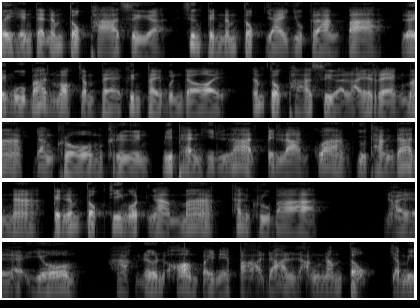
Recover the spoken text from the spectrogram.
เคยเห็นแต่น้ำตกผาเสือ ซึ่งเป็นน้ำตกใหญ่อยู่กลางป่า เลยหมู่บ้านหมอกจำแปขึ้นไปบนดอย น้ำตกผาเสือไหลแรงมาก ดังโครมครืน มีแผ่นหินลาดเป็นลานกว้าง อยู่ทางด้านหน้า เป็นน้ำตกที่งดงามมาก ท่านครูบา นั่นแหละโยม หากเดินอ้อมไปในป่าด้านหลังน้ำตก จะมี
